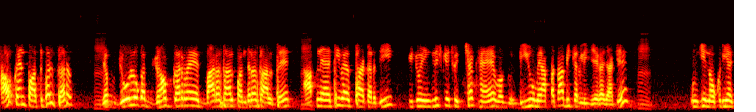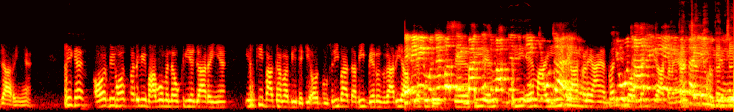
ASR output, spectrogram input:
हाउ कैन पॉसिबल सर जब जो लोग अब जॉब कर रहे हैं बारह साल, पंद्रह साल से, आपने ऐसी व्यवस्था कर दी कि जो इंग्लिश के शिक्षक हैं वो डीयू में आप पता भी कर लीजिएगा जाके, उनकी नौकरियाँ जा रही हैं। ठीक है? और भी बहुत सारे विभागों में नौकरियाँ जा रही हैं। इसकी बात हम अभी देखिए और दूसरी बात अभी बेरोजगारी मुझे बस एक बात का है? आंकड़े आए हैं सर ये गवर्नमेंट के आंकड़े हैं? कंचन जी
